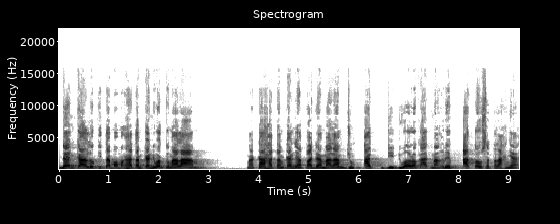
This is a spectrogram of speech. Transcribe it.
Dan kalau kita mau menghatamkan di waktu malam, maka hatamkannya pada malam Jumat di dua rakaat maghrib atau setelahnya.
